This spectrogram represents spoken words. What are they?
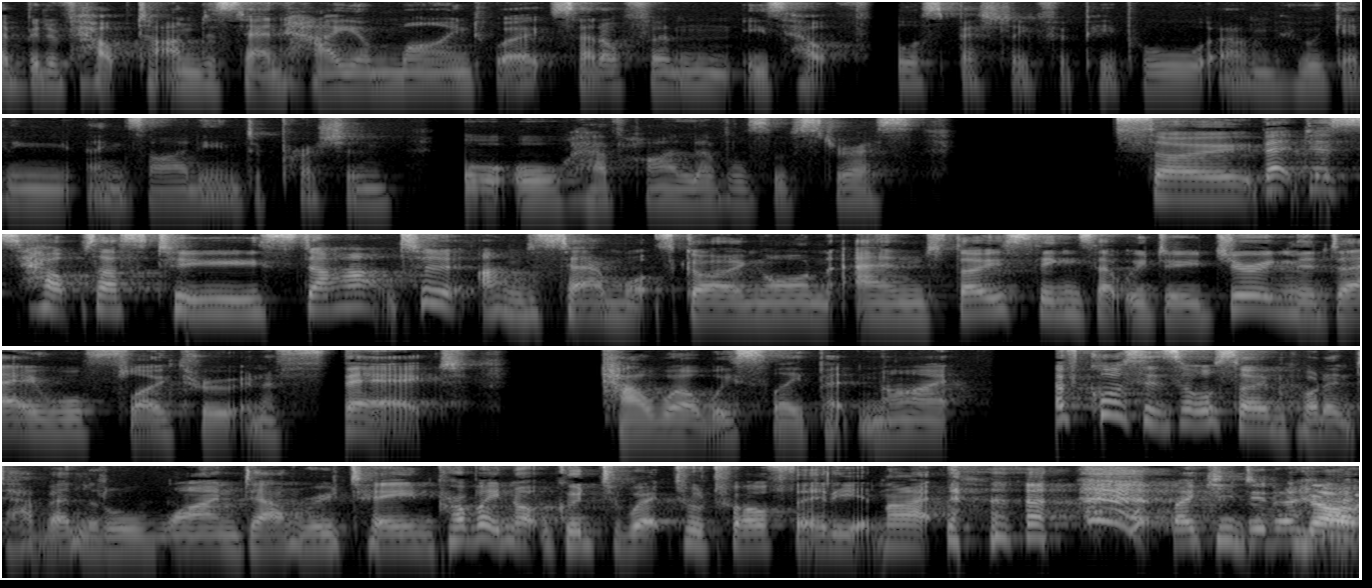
a bit of help to understand how your mind works. That often is helpful, especially for people um, who are getting anxiety and depression or, or have high levels of stress. So that just helps us to start to understand what's going on. And those things that we do during the day will flow through and affect how well we sleep at night. Of course, it's also important to have a little wind down routine. Probably not good to work till twelve thirty at night, like you did. No,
